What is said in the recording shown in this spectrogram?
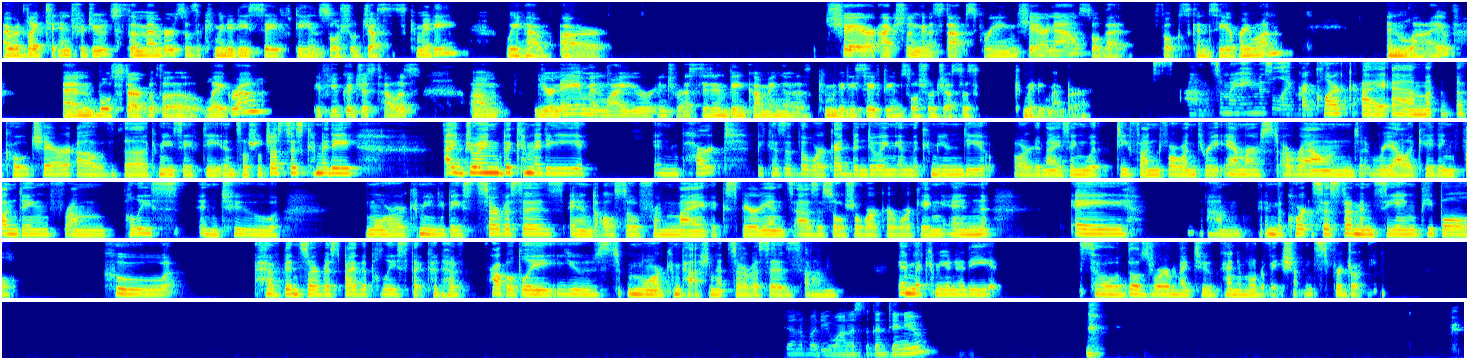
I would like to introduce the members of the Community Safety and Social Justice Committee. We have our chair. Actually, I'm going to stop screen share now so that folks can see everyone and live. And we'll start with Allegra. If you could just tell us um, your name and why you're interested in becoming a Community Safety and Social Justice Committee member. Um, so my name is Allegra Clark. I am a co-chair of the Community Safety and Social Justice Committee. I joined the committee in part because of the work I'd been doing in the community organizing with Defund 413 Amherst around reallocating funding from police into more community-based services and also from my experience as a social worker working in a um, in the court system and seeing people who have been serviced by the police that could have probably used more compassionate services um, in the community. So those were my two kind of motivations for joining. Jennifer, do you want us to continue?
